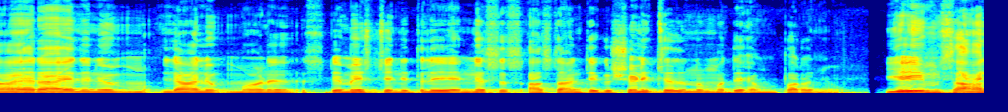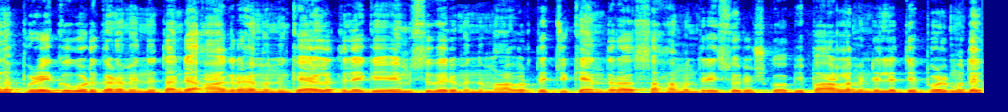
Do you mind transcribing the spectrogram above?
നായരായതിനാലുമാണ് രമേശ് ചെന്നിത്തലയെ എൻ എസ് എസ് ആസ്ഥാനത്തേക്ക് ക്ഷണിച്ചതെന്നും അദ്ദേഹം പറഞ്ഞു. എയിംസ് ആലപ്പുഴയ്ക്ക് കൊടുക്കണമെന്ന് തന്റെ ആഗ്രഹമെന്നും കേരളത്തിലേക്ക് എയിംസ് വരുമെന്നും ആവർത്തിച്ച് കേന്ദ്ര സഹമന്ത്രി സുരേഷ് ഗോപി പാർലമെന്റിൽ എത്തിയപ്പോൾ മുതൽ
